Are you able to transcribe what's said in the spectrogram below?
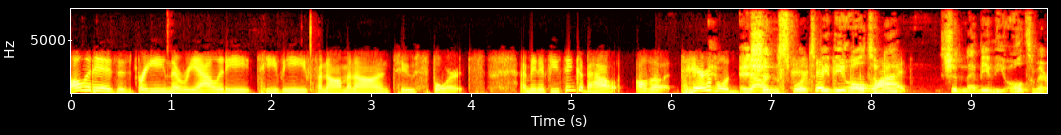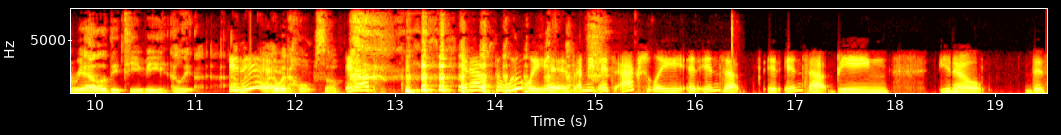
All it is is bringing the reality TV phenomenon to sports. I mean, if you think about all the terrible it, shouldn't sports be the ultimate watch, shouldn't that be the ultimate reality TV? It I, is. I would hope so. It, ab- it absolutely is. I mean, it's actually it ends up it ends up being, you know, this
